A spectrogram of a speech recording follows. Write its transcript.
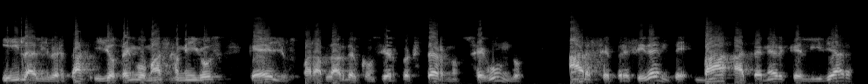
y la libertad. Y yo tengo más amigos que ellos para hablar del concierto externo. Segundo, Arce, presidente, va a tener que lidiar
